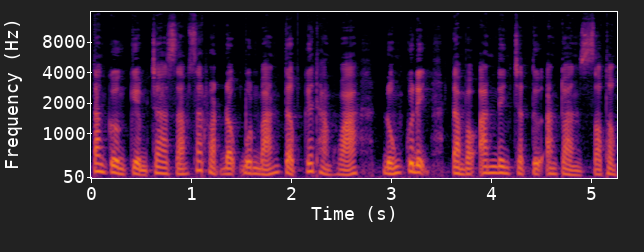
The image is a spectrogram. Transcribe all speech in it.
tăng cường kiểm tra giám sát hoạt động buôn bán tập kết hàng hóa đúng quy định, đảm bảo an ninh trật tự an toàn giao thông.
